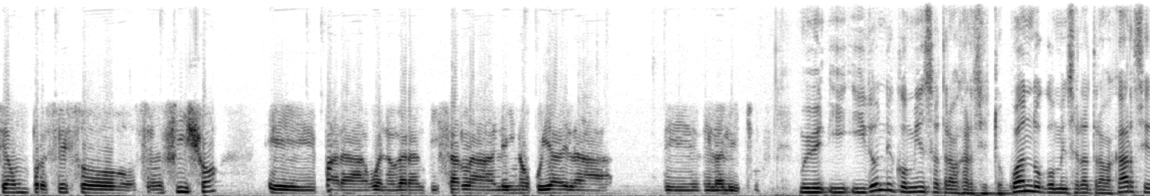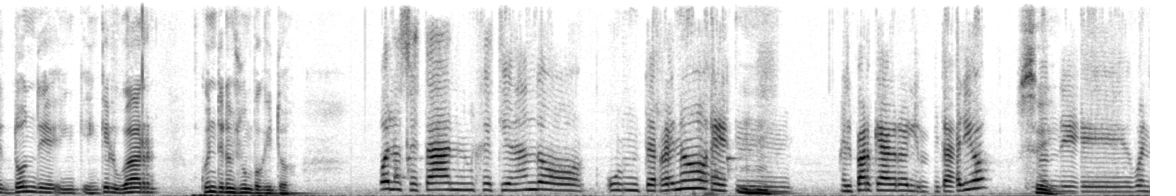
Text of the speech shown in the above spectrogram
sea un proceso sencillo eh, para bueno garantizar la, inocuidad de la, de, la leche. Muy bien, ¿Y, ¿Y, dónde comienza a trabajarse esto? ¿Cuándo comenzará a trabajarse? ¿Dónde? ¿En, qué lugar? Cuéntenos un poquito. Bueno, se están gestionando un terreno en, el parque agroalimentario, donde bueno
